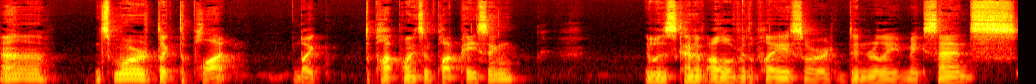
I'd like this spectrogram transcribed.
Uh, it's more like the plot, like the plot points and plot pacing. It was kind of all over the place, or didn't really make sense.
